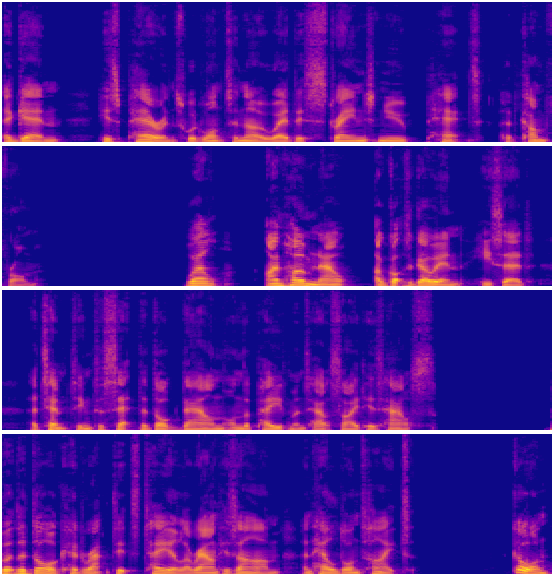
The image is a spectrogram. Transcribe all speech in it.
Again, his parents would want to know where this strange new pet had come from. Well, I'm home now. I've got to go in, he said, attempting to set the dog down on the pavement outside his house. But the dog had wrapped its tail around his arm and held on tight. Go on,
